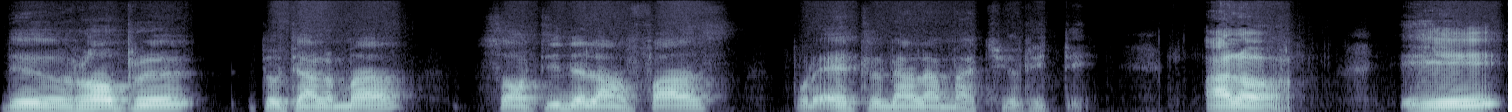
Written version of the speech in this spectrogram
de rompre totalement, sortir de l'enfance pour être dans la maturité. Alors, et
